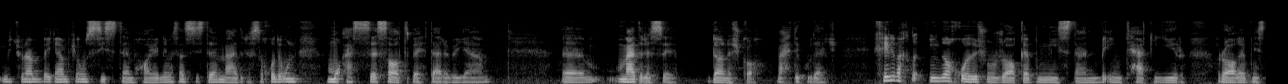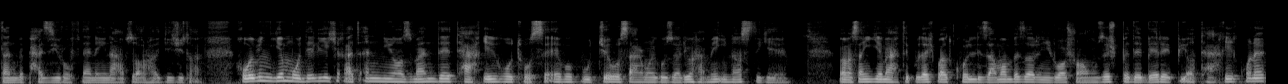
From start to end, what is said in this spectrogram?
می‌تونم بگم که اون سیستم ها یعنی مثلا سیستم مدرسه خود اون مؤسسات بهتره بگم مدرسه دانشگاه مهد کودک. خیلی وقتا اینا خودشون راقب نیستن به این تغییر راقب نیستن به پذیرفتن این ابزارهای دیجیتال. خب ببین یه مدلیه که قطعا نیازمند تحقیق و توسعه و بودجه و سرمایه گذاری و همه ایناست دیگه. و مثلا یه مهد کودک باید کلی زمان بذاره نیروهاش آموزش بده بره بیا تحقیق کنه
